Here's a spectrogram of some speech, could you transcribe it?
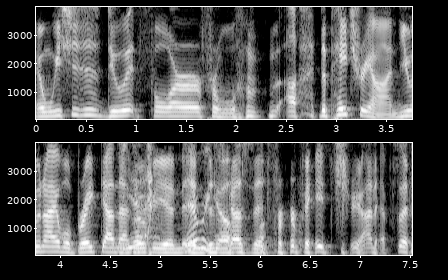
and we should just do it for for uh, the Patreon. You and I will break down that Yeah, movie and, and we go. discuss it for a Patreon episode.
